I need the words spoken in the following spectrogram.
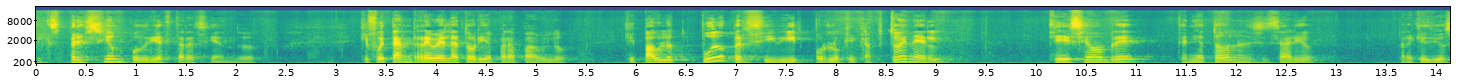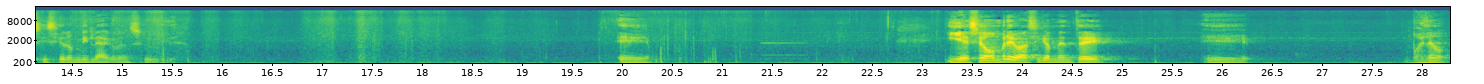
¿Qué expresión podría estar haciendo? Que fue tan revelatoria para Pablo, que Pablo pudo percibir por lo que captó en él que ese hombre tenía todo lo necesario para que Dios hiciera un milagro en su vida. Eh, y ese hombre básicamente, eh, bueno,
